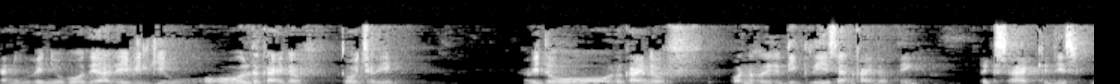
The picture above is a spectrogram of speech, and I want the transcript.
And when you go there, they will give all the kind of torturing, with all the kind of honorary degrees and kind of thing. Exactly this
